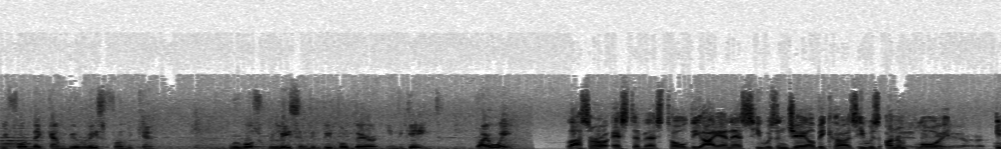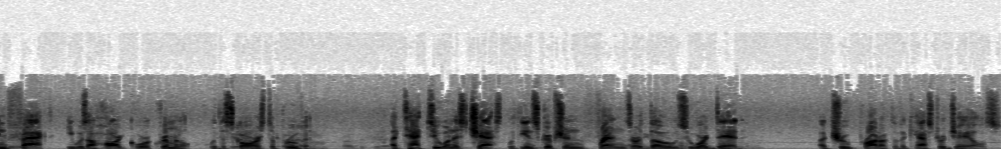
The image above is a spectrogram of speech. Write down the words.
before they can be released from the camp. We was releasing the people there in the gate, right away. Lazaro Esteves told the INS he was in jail because he was unemployed. In fact, he was a hardcore criminal with the scars to prove it. A tattoo on his chest with the inscription, Friends are those who are dead. A true product of the Castro jails.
